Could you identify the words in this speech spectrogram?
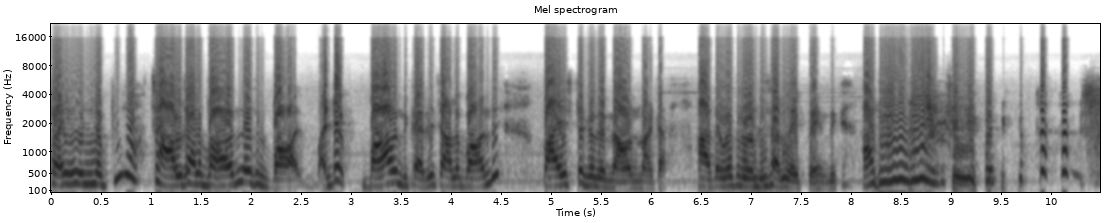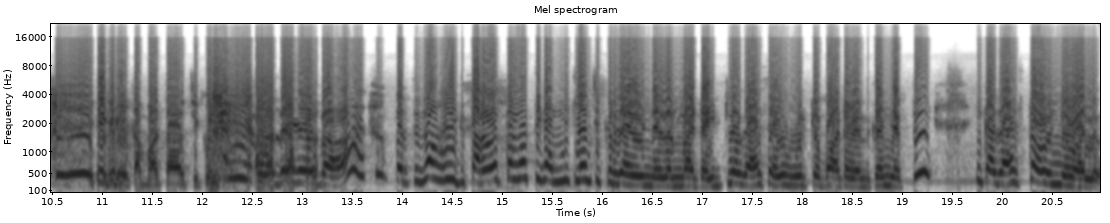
ఫ్రై ఉన్నప్పుడు చాలా చాలా బాగుంది. అసలు బా అంటే బాగుంది కర్రీ చాలా బాగుంది. బాగా ఇష్టంగా తిన్నాం అనమాట ఆ తర్వాత రెండు సార్లు అయిపోయింది. ఆ తర్వాత టమాటా చిక్కుడు అదే కదా. ప్రతిదానికి తర్వాత తర్వాత ఇక అన్నిట్లో చిక్కుడుకాయ ఉండేది అనమాట ఇంట్లో కాసాయి ఊరికే పోవటం ఎందుకని చెప్పి ఇంకా వేస్తా ఉండేవాళ్ళు.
